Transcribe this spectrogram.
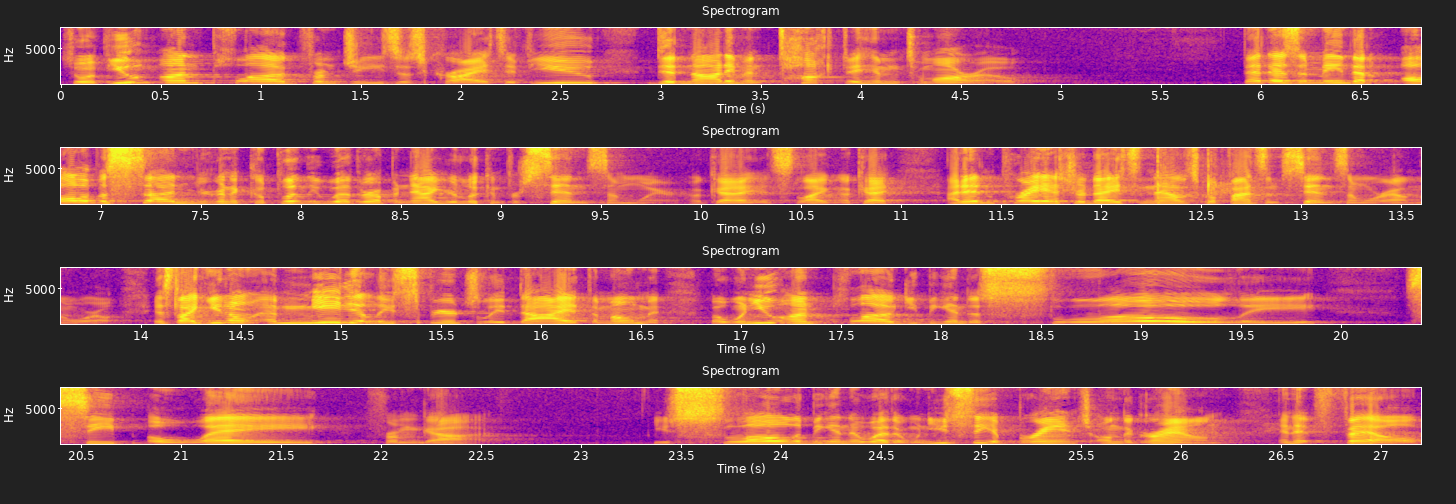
So if you unplug from Jesus Christ, if you did not even talk to him tomorrow, that doesn't mean that all of a sudden you're going to completely wither up and now you're looking for sin somewhere, okay? It's like, okay, I didn't pray yesterday, so now let's go find some sin somewhere out in the world. It's like you don't immediately spiritually die at the moment, but when you unplug, you begin to slowly seep away from God. You slowly begin to wither. When you see a branch on the ground and it fell,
